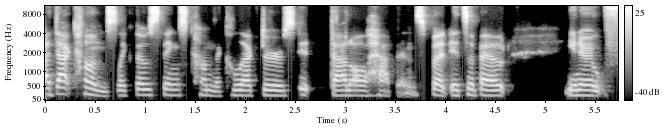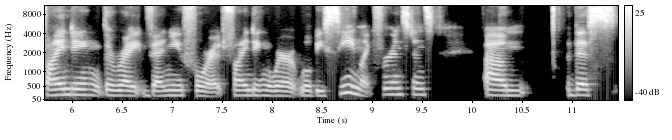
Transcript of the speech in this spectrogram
uh, that comes like those things come the collectors it that all happens. But it's about you know finding the right venue for it finding where it will be seen. Like for instance um, this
